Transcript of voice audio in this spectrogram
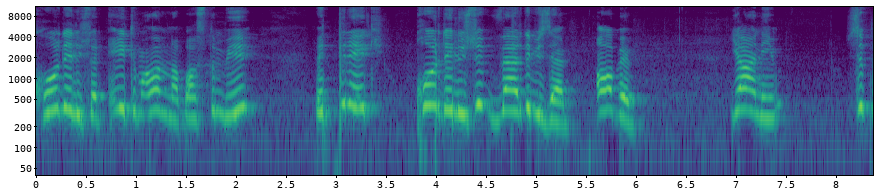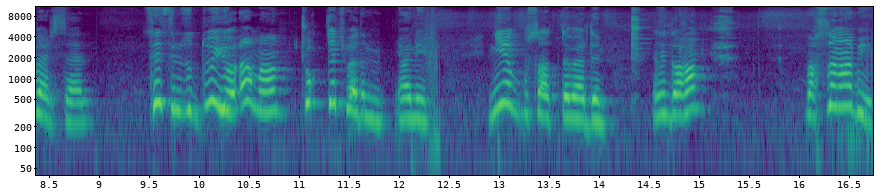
Cordelius'un eğitim alanına bastım bir. Ve direkt Cordelius'u verdi bize. Abim. Yani Supercell sesimizi duyuyor ama çok geç verdin. Yani niye bu saatte verdin? Yani daha baksana abi.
